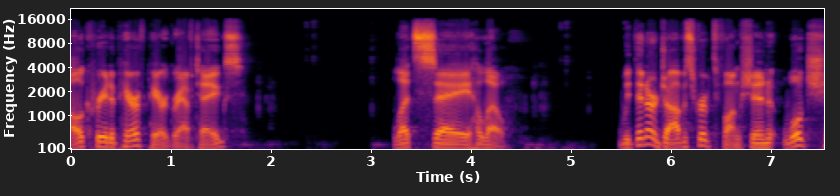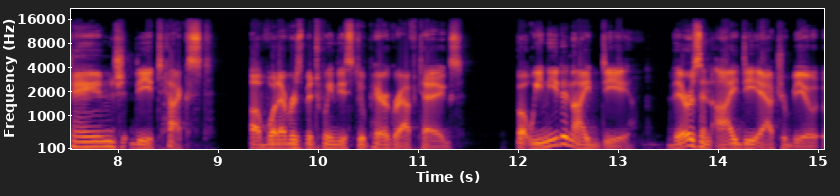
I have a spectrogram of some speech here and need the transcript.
I'll create a pair of paragraph tags. Let's say hello. Within our JavaScript function, we'll change the text of whatever's between these two paragraph tags. But we need an ID. There's an ID attribute.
